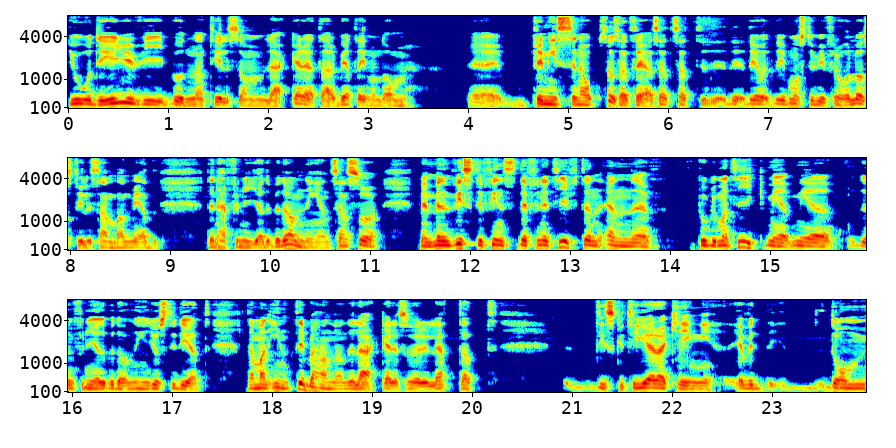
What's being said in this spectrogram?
Jo, det är ju vi bundna till som läkare att arbeta inom de eh, premisserna också så att säga. Så, att, så att det, det, det, måste vi förhålla oss till i samband med den här förnyade bedömningen. Sen så, men, men visst, det finns definitivt en, en eh, problematik med, med den förnyade bedömningen just i det att när man inte är behandlande läkare så är det lätt att diskutera kring de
